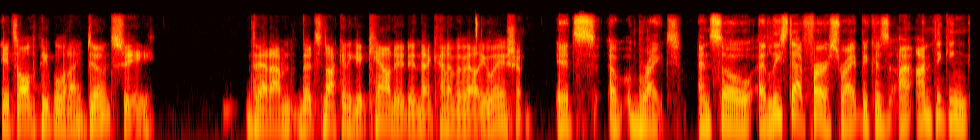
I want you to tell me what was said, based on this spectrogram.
it's all the people that I don't see that I'm that's not going to get counted in that kind of evaluation. It's uh, right. And so, at least at first, right? Because I, am thinking,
